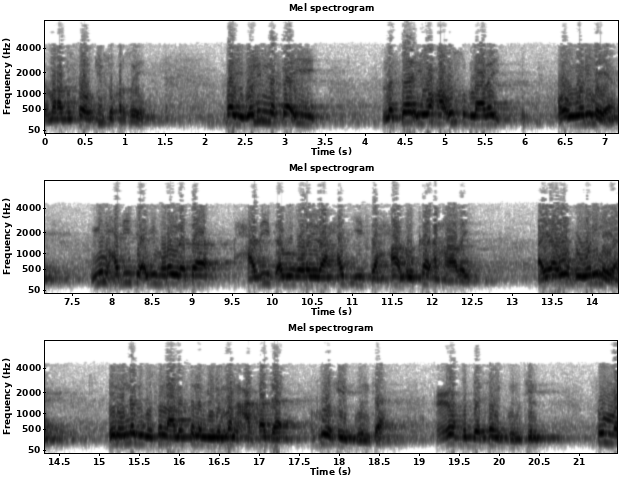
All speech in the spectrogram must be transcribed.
A mar hadduu sababkiisu qarsoon yahay. Ayib walinasaa-iyi nasaa-i waxaa u sugnaaday oo uu warinaya min xadiidi abi hurayrata xadiid abi hurayra xaggiisa xaal uu ka ahaaday ayaa wuxuu warinayaa inuu nabigu sal alay slam yihi man caqada ruuxii gunta cuqdatan guntin uma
